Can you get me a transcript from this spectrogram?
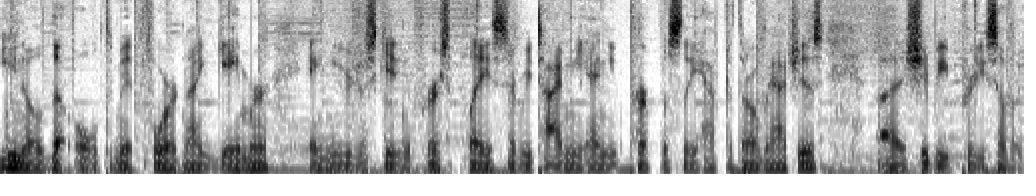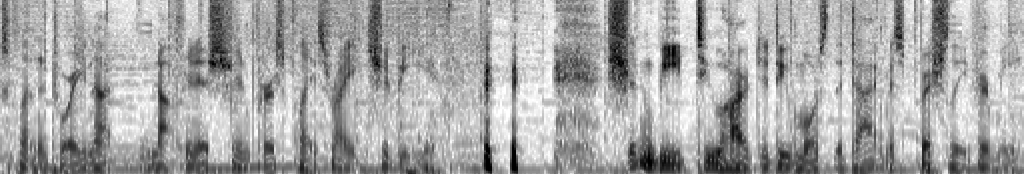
you know the ultimate Fortnite gamer and you're just getting first place every time and you purposely have to throw matches, uh, it should be pretty self-explanatory. Not not finish in first place, right? It should be shouldn't be too hard to do most of the time, especially if you're me.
